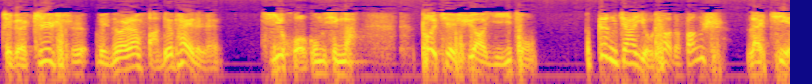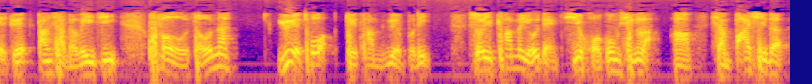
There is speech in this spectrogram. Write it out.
这个支持委内瑞拉反对派的人急火攻心啊，迫切需要以一种更加有效的方式来解决当下的危机，否则呢，越拖对他们越不利。所以他们有点急火攻心了啊！像巴西的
